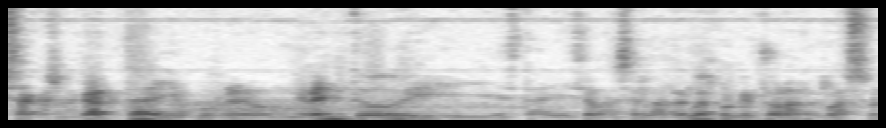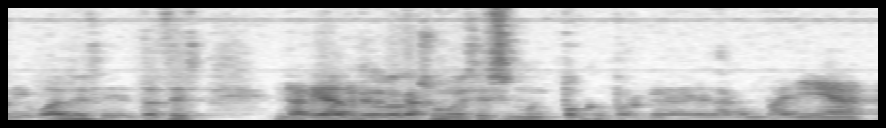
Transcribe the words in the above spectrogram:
sacas una carta y ocurre un evento y está, y se van a ser las reglas porque todas las reglas son iguales y entonces en realidad el riesgo que asumes es muy poco porque la compañía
